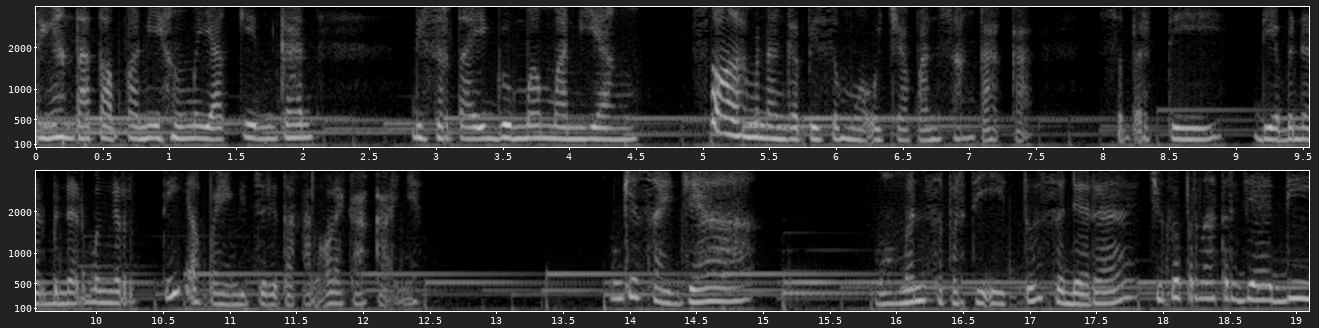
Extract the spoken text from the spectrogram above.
dengan tatapan yang meyakinkan disertai gumaman yang seolah menanggapi semua ucapan sang kakak, seperti dia benar-benar mengerti apa yang diceritakan oleh kakaknya. Mungkin saja momen seperti itu, saudara, juga pernah terjadi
